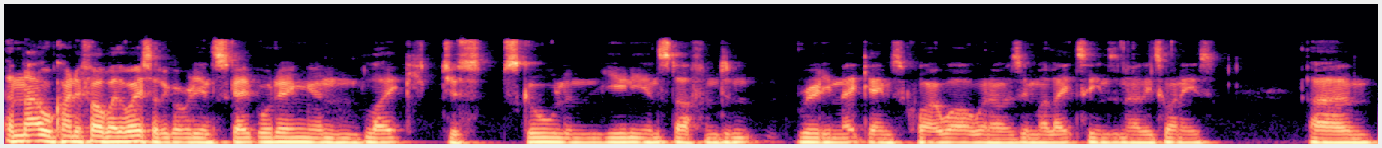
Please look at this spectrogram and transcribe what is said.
and that all kind of fell by the wayside. I got really into skateboarding and like just school and uni and stuff, and didn't really make games for quite a while when I was in my late teens and early twenties. Um,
